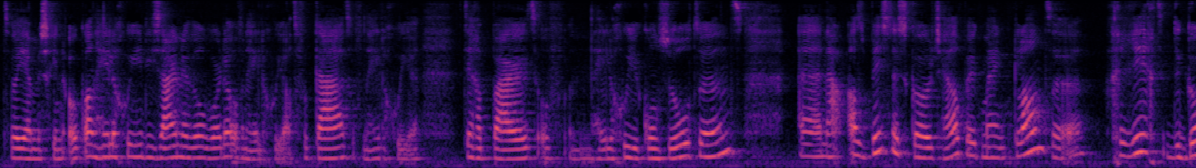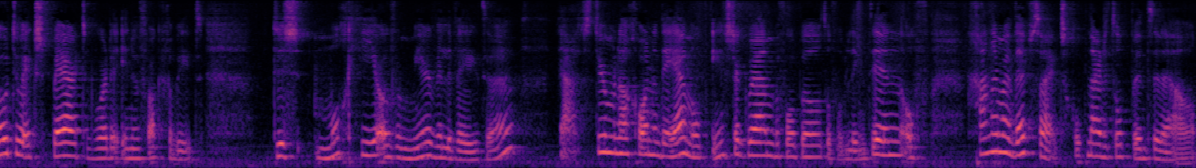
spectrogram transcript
Terwijl jij misschien ook al een hele goede designer wil worden, of een hele goede advocaat, of een hele goede therapeut, of een hele goede consultant. Uh, nou, als business coach help ik mijn klanten gericht de go-to expert te worden in hun vakgebied. Dus mocht je hierover meer willen weten, ja, stuur me dan gewoon een DM op Instagram bijvoorbeeld of op LinkedIn of ga naar mijn website schopnaardetop.nl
